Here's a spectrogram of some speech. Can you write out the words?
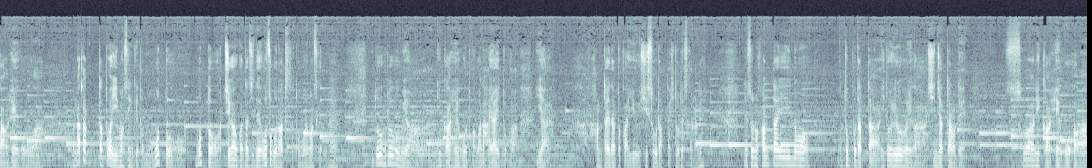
日韓併合はなかったとは言いませんけどももっともっと違う形で遅くなってたと思いますけどね。伊藤博文は日韓併合とかまだ早いとかいや反対だとかいう思想だった人ですからね。でその反対のトップだった伊藤博文が死んじゃったのでそれは日韓併合派が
